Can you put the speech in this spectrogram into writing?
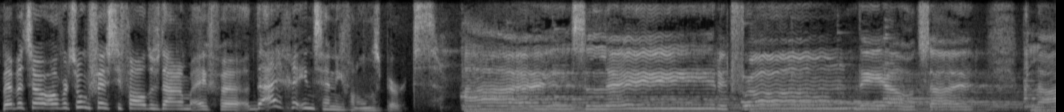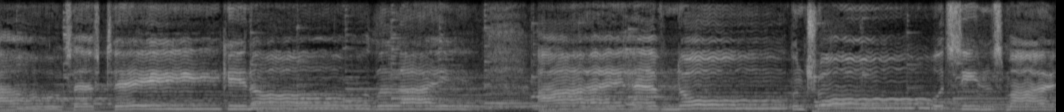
We hebben het zo over het Songfestival, dus daarom even de eigen inzending van ons beurt. Isolated from the outside, clouds have taken all my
